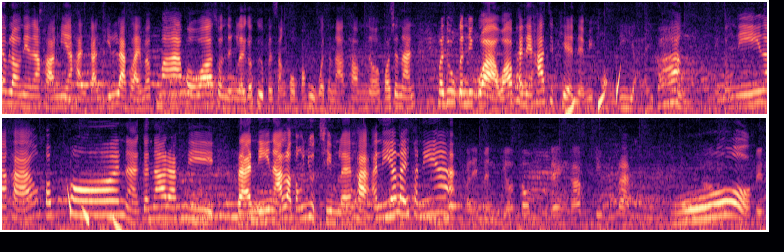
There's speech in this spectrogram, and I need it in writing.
พเราเนี่ยนะคะ มีอาหารการกินหลากหลายมากๆ เพราะว่าส่วนหนึ่งเลยก็คือเป็นสังคมพหุวัฒนธรรมเนอะเพราะฉะนั้นมาดูกันดีกว่าว่าภายใน 50 เขตเนี่ยมีของดีอะไรบ้างอย่าง ตรงนี้นะคะป๊อปคอร์นนะก็น่ารักดี แต่อันนี้นะเราต้องหยุดชิมเลยค่ะ อันนี้อะไรคะเนี่ย อันนี้เป็นเกี๊ยวต้มหมูเด้งครับจิ้มแซ่บโอ้เป็น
